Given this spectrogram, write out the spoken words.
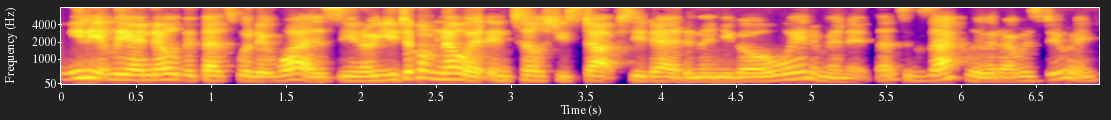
immediately I know that that's what it was. You know, you don't know it until she stops you dead, and then you go, oh, "Wait a minute, that's exactly what I was doing."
